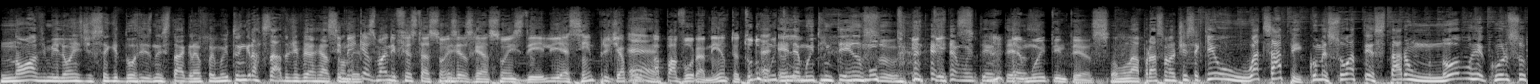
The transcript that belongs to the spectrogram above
9 milhões de seguidores no Instagram. Foi muito engraçado de ver a reação Se bem dele. que as manifestações é. e as reações dele é sempre de é. apavoramento, é tudo é, muito. Ele é muito intenso. Muito intenso. é muito intenso. É muito intenso. Vamos lá, próxima notícia aqui: o WhatsApp começou a testar um novo recurso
